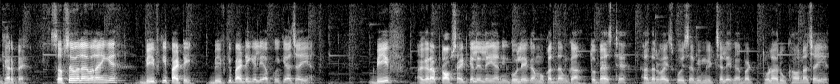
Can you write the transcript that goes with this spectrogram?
घर पे। सबसे पहले बनाएँगे बीफ की पैटी। बीफ की पैटी के लिए आपको क्या चाहिए? बीफ अगर आप टॉप साइड का ले लें, यानी गोले का मुकदम का तो बेस्ट है। अदरवाइज़ कोई सा भी मीट चलेगा, बट थोड़ा रूखा होना चाहिए।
